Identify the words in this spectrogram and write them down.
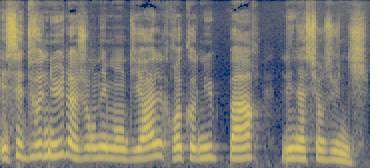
Et c'est devenu la journée mondiale reconnue par les Nations Unies.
